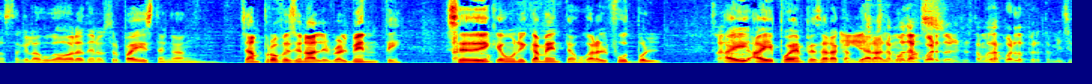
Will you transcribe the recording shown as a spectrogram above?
hasta que las jugadoras de nuestro país tengan, sean profesionales realmente, se dediquen únicamente a jugar al fútbol, ahí, ahí puede empezar a En cambiar eso algo estamos de acuerdo, en eso estamos de acuerdo, pero también se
